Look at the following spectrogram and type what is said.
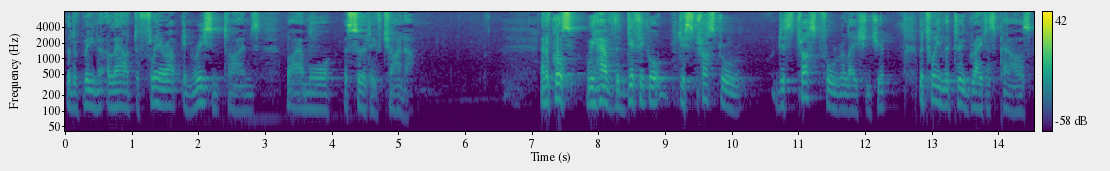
that have been allowed to flare up in recent times by a more assertive China. And of course, we have the difficult, distrustful, distrustful relationship between the two greatest powers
